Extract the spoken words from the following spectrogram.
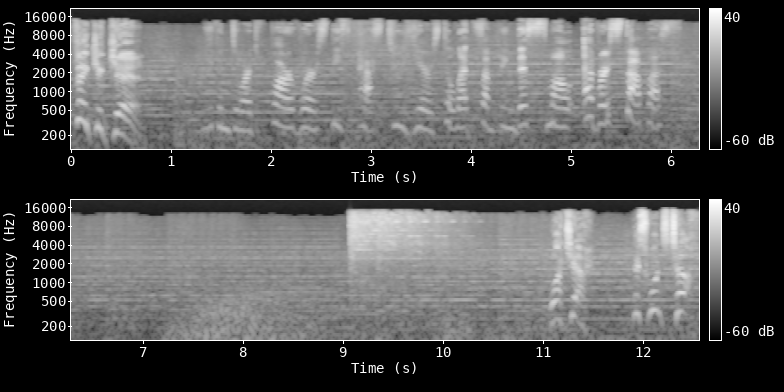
Think again! We've endured far worse these past two years to let something this small ever stop us. Watch out! This one's tough!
